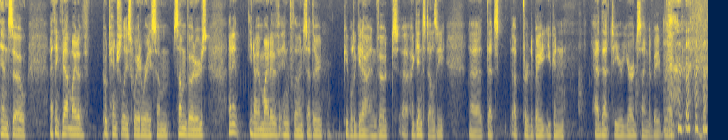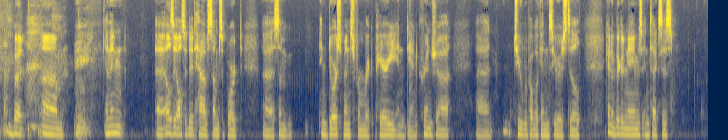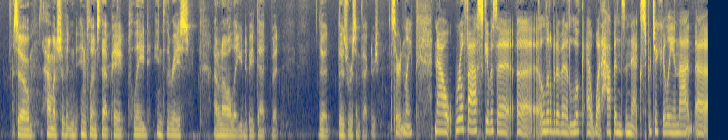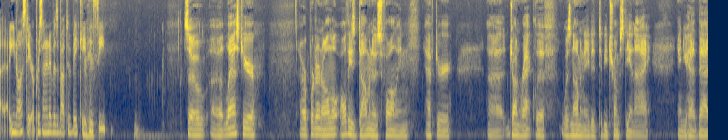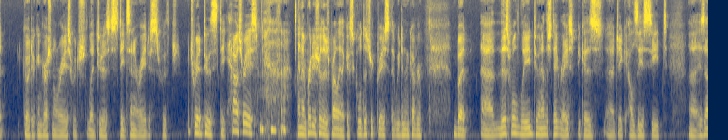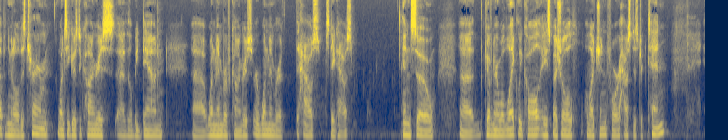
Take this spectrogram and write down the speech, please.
and so i think that might have potentially swayed away some some voters and it you know it might have influenced other people to get out and vote uh, against Ellzey. Uh, that's up for debate. You can add that to your yard sign debate, Brad. but um, and then uh, Ellzey also did have some support, uh, some endorsements from Rick Perry and Dan Crenshaw, uh, two Republicans who are still kind of bigger names in Texas. So, how much of an influence that pay, played into the race, I don't know. I'll let you debate that, but the, those were some factors. Certainly. Now, real fast, give us a, a, a little bit of a look at what happens next, particularly in that uh, you know a state representative is about to vacate his seat. So uh, last year, I reported on all, all these dominoes falling after uh, John Ratcliffe was nominated to be Trump's DNI, and you had that go to a congressional race, which led to a state senate race, which which led to a state house race, and I'm pretty sure there's probably like a school district race that we didn't cover, but. Uh, this will lead to another state race because uh, Jake Ellzey's seat uh, is up in the middle of his term. Once he goes to Congress, uh, they'll be down uh, one member of Congress or one member of the House, state House. And so uh, the governor will likely call a special election for House District 10.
